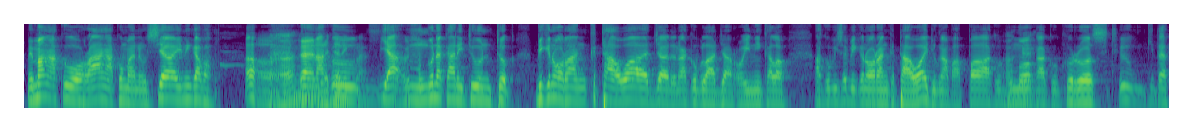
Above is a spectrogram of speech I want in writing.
memang aku orang, aku manusia, ini nggak apa-apa. Dan belajar aku ya menggunakan itu untuk bikin orang ketawa aja dan aku belajar oh ini kalau aku bisa bikin orang ketawa itu nggak apa-apa aku gemuk Oke. aku kurus itu kita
